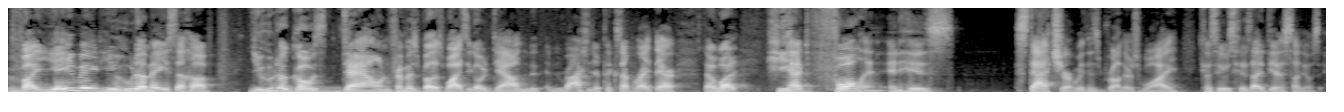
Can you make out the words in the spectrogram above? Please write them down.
Vayered Yehuda Me'isachav. Yehuda goes down from his brothers. Why does he go down? And Rashi just picks up right there that what he had fallen in his stature with his brothers. Why? Because it was his idea to sell Yosef.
